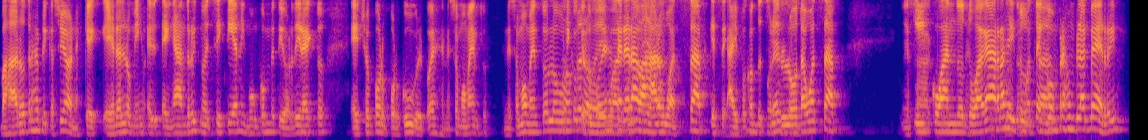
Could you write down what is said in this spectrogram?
bajar otras aplicaciones que eran lo mismo. El- en Android no existía ningún competidor directo hecho por, por Google, pues, en ese momento. En ese momento lo No, único que tú podías igual hacer era bajar WhatsApp, que se, ahí fue cuando Por eso. explota WhatsApp. Y cuando tú agarras y tú te compras un BlackBerry,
